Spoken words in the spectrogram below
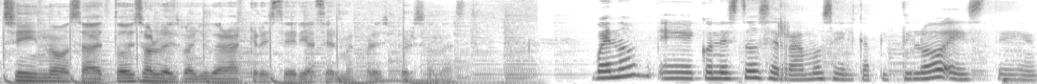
Sí, no, o sea, todo eso les va a ayudar a crecer y a ser mejores personas. Bueno, eh, con esto cerramos el capítulo. Este.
